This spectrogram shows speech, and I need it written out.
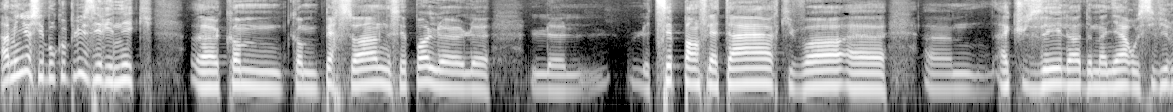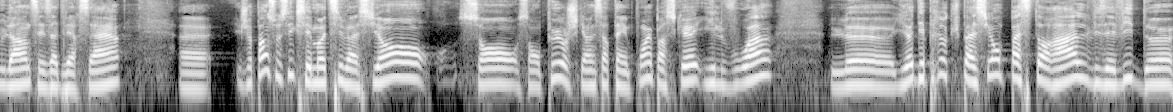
Arminius est beaucoup plus irénique euh, comme, comme personne. Ce n'est pas le, le, type pamphlétaire qui va euh, euh, accuser là, de manière aussi virulente ses adversaires. je pense aussi que ses motivations sont, sont pures jusqu'à un certain point parce qu'il voit le, il y a des préoccupations pastorales vis-à-vis d'un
